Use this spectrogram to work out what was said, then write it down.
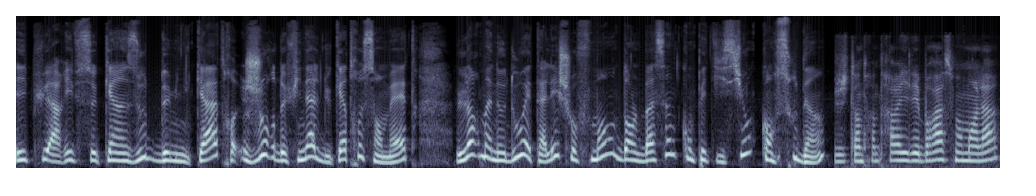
Et puis arrive ce 15 août 2004, jour de finale du 400 mètres. Laure Manodou est à l'échauffement dans le bassin de compétition quand soudain. J'étais en train de travailler les bras à ce moment-là.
